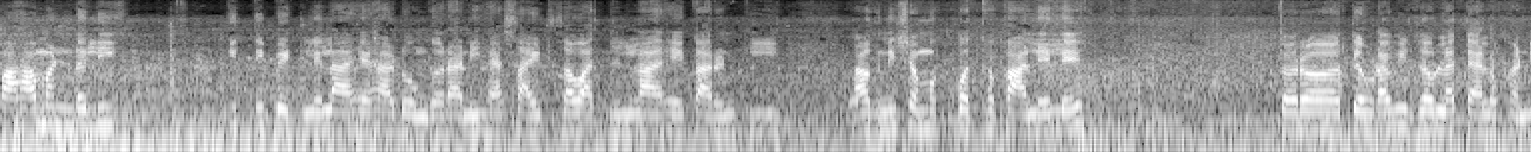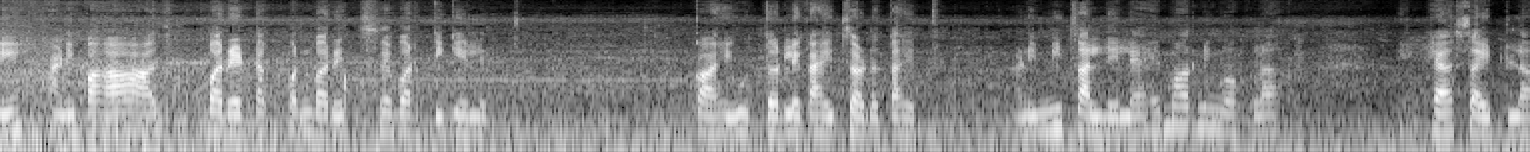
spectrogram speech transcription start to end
पहा मंडली किती पेटलेला आहे हा डोंगर आणि ह्या साईडचा वाचलेला आहे कारण की अग्निशमक पथक आलेले. तर तेवढा विजवला त्या लोकांनी आणि पहा आज पर्यटक पण बरेचसे वरती गेलेत. काही उतरले काही चढत आहेत. आणि मी चाललेले आहे मॉर्निंग वॉकला ह्या साईडला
